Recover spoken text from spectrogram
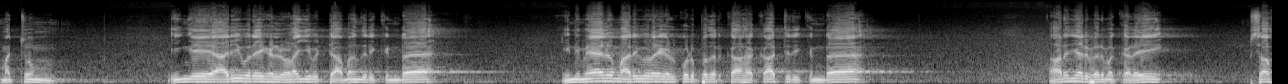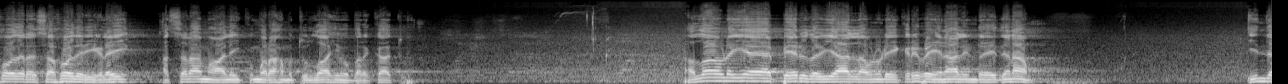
மற்றும் இங்கே அறிவுரைகள் வழங்கிவிட்டு அமர்ந்திருக்கின்ற இனிமேலும் அறிவுரைகள் கொடுப்பதற்காக காத்திருக்கின்ற அறிஞர் பெருமக்களை சகோதர சகோதரிகளை அஸ்லாம் அலைக்கும் வரமத்துல்லாஹி வபரகாத்து அல்லாவுடைய பேருதவியால் அவனுடைய கிருபையினால் இன்றைய தினம் இந்த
